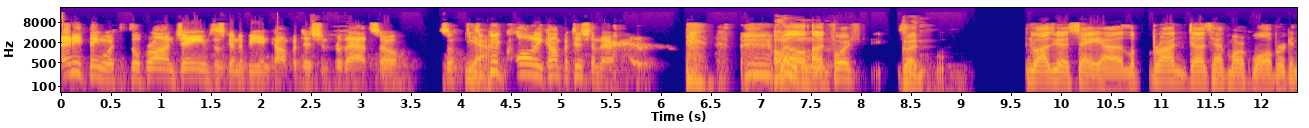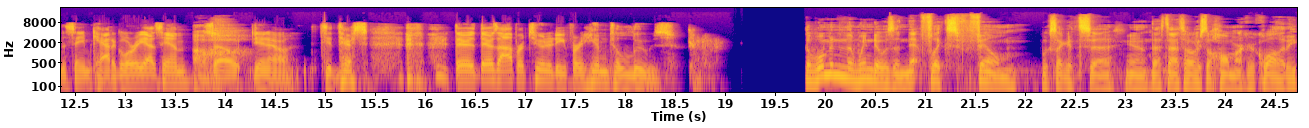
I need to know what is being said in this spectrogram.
anything with LeBron James is going to be in competition for that. So, so it's a good quality competition there. well, Oh. unfortunately, Good. Well, I was gonna say uh, LeBron does have Mark Wahlberg in the same category as him, Oh. so you know t- there's there there's opportunity for him to lose. The Woman in the Window is a Netflix film. Looks like it's, uh, you know, that's, that's always the hallmark of quality.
